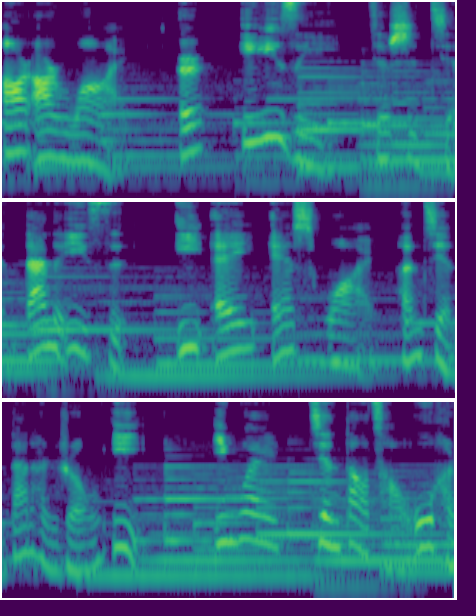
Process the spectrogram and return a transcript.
R R Y。而 easy 就是简单的意思，E A S Y 很简单，很容易。因为见到草屋很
